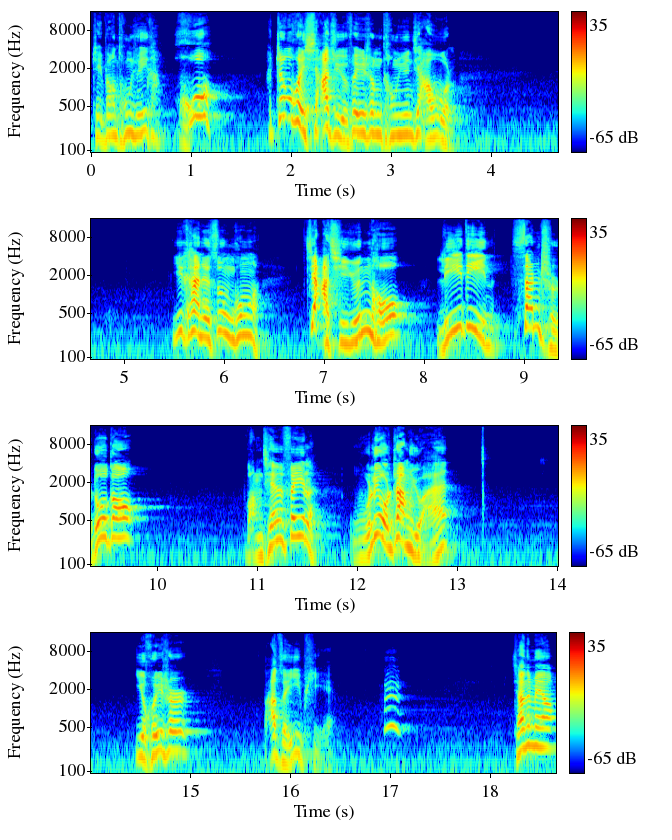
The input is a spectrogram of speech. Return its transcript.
这帮同学一看，嚯，还真会霞举飞升、腾云驾雾了。一看这孙悟空啊，架起云头，离地三尺多高，往前飞了五六丈远。一回身，把嘴一撇，嗯，瞧见没有？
